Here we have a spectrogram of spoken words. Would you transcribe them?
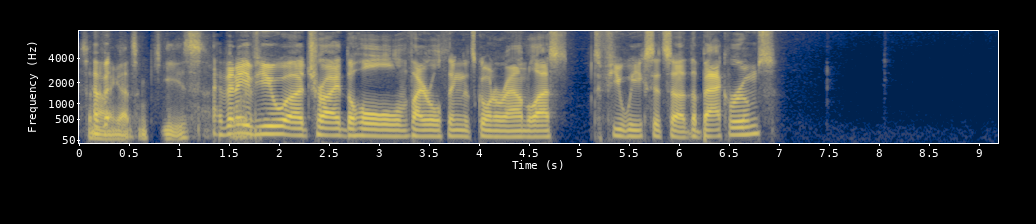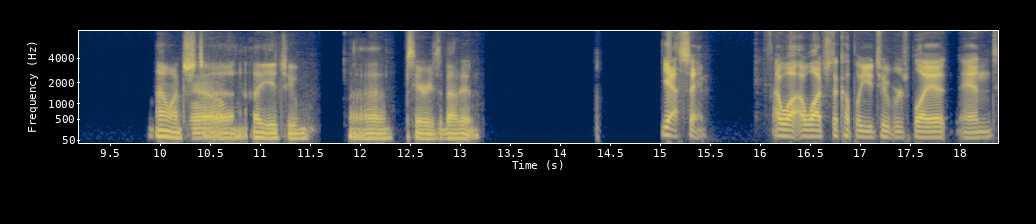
So Have now it- I got some keys. Have any of you uh, tried the whole viral thing that's going around the last few weeks? It's uh, the back rooms. I watched No. uh, a YouTube uh, series about it. Yeah, same. I, wa- I watched a couple YouTubers play it, and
